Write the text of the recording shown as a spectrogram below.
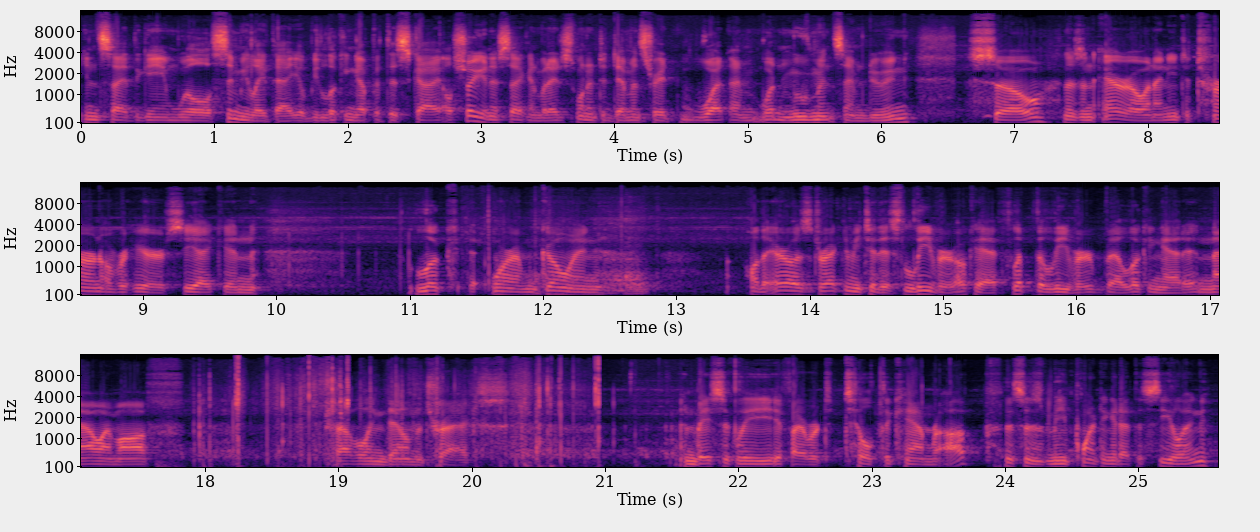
inside the game will simulate that. You'll be looking up at the sky. I'll show you in a second but I just wanted to demonstrate what I'm, what movements I'm doing. So there's an arrow and I need to turn over here. See I can look where I'm going Oh, the arrow is directing me to this lever. Okay, I flipped the lever by looking at it, and now I'm off traveling down the tracks. And basically, if I were to tilt the camera up, this is me pointing it at the ceiling.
